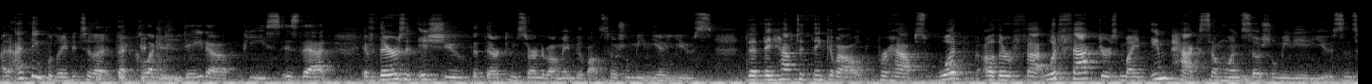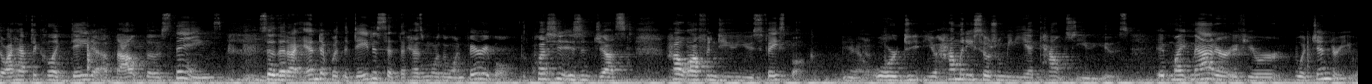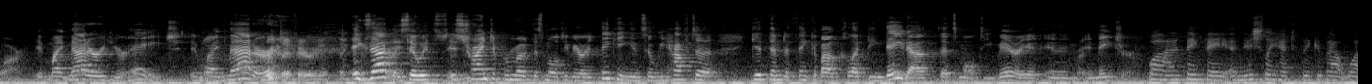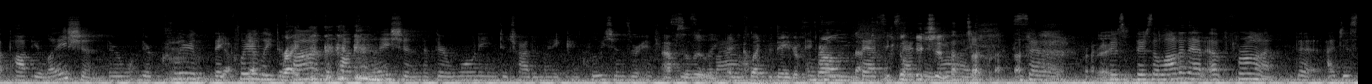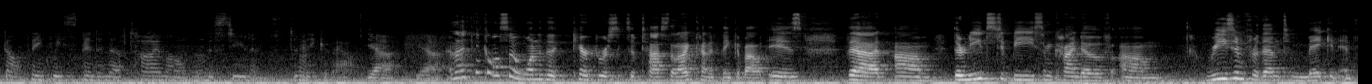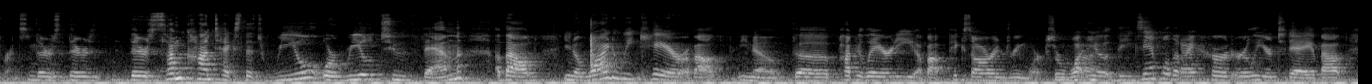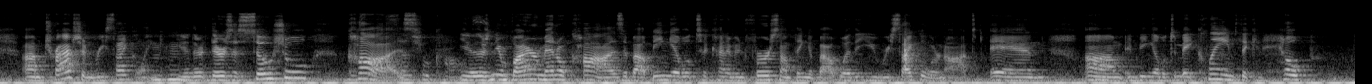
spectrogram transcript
And I think related to that, that collecting data piece is that if there's an issue that they're concerned about, maybe about social media mm-hmm. use, that they have to think about perhaps what other fa- what factors might impact someone's social media use. And so I have to collect data about those things mm-hmm. so that I end up with a data set that has more than one variable. The question isn't just how often do you use Facebook? You know, or do you how many social media accounts do you use? It might matter if you're what gender you are. It might matter your age. It might matter. Multivariate thinking. Exactly. So it's, it's trying to promote this multivariate thinking, and so we have to get them to think about collecting data that's multivariate in, in nature. Well, I think they initially have to think about what population. They're, they're mm-hmm. clear, they Yeah, yeah, clearly right. define the population that they're wanting to try to make conclusions or inferences Absolutely, and collect the data And from col- that That's exactly population. right. So, Right. there's, there's a lot of that up front that I just don't think we spend enough time on with the mm-hmm. students to think mm-hmm. about. Yeah, yeah. And I think also one of the characteristics of tasks that I kind of think about is that um, there needs to be some kind of um, reason for them to make an inference. There's there's there's some context that's real or real to them about you know why do we care about you know the popularity about Pixar and DreamWorks or what you know the example that I heard earlier today about um, trash and recycling. You know there, there's a social cause. social cause. You know there's an environmental cause about being able to kind of infer something about whether you recycle or not, and um, and being able to make claims that can help,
